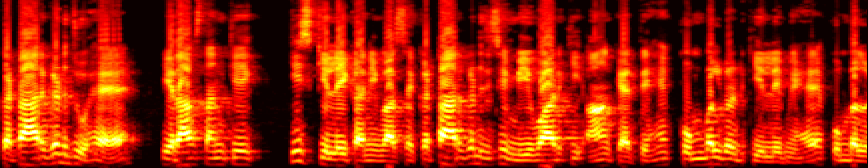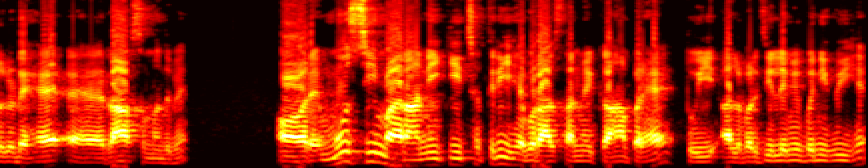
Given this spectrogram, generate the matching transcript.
कटारगढ़ जो है, ये राजस्थान के किस किले का निवास है? कटारगढ़ जिसे मेवाड़ की आँख कहते हैं कुंबलगढ़ किले में है कुंबलगढ़ है राजसमंद में। और मूसी महारानी की छतरी है वो राजस्थान में कहाँ पर है? तो ये अलवर ज़िले में बनी हुई है।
